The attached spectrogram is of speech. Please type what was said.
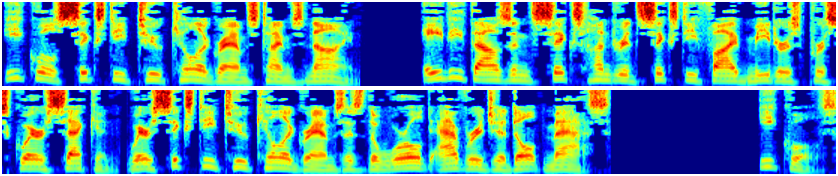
equals 62 kilograms times 9 80,665 meters per square second, where 62 kilograms is the world average adult mass. Equals.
